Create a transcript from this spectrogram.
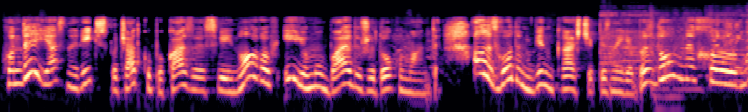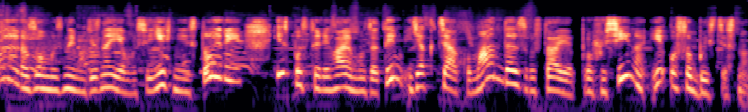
Хонде, ясна річ, спочатку показує свій норов і йому байдуже до команди, але згодом він краще пізнає бездомних. е, Ми разом із ним дізнаємося їхні історії і спостерігаємо за тим, як ця команда зростає професійно і особистісно.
